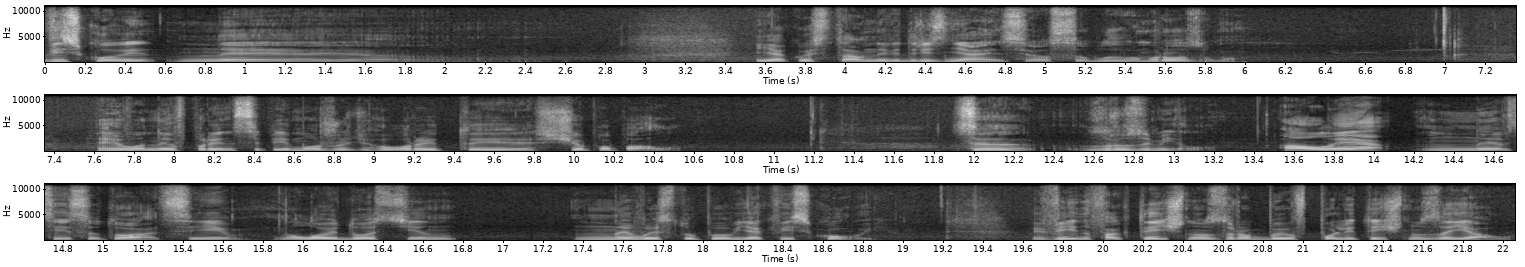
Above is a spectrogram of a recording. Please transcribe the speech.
військові не е, якось там не відрізняються особливим розумом. І вони, в принципі, можуть говорити, що попало. Це зрозуміло. Але не в цій ситуації Ллойд Остін не виступив як військовий. Він фактично зробив політичну заяву.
